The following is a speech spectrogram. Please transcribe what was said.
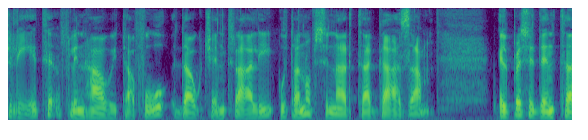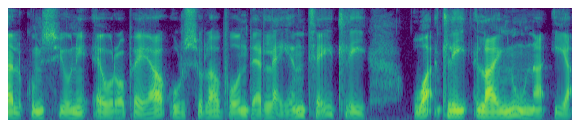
ġlied fl-inħawi ta' fuq dawk ċentrali u ta' nofsinhar ta' Gaza. Il-President tal-Kummissjoni Ewropea Ursula von der Leyen tgħid li waqt li l-għajnuna hija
